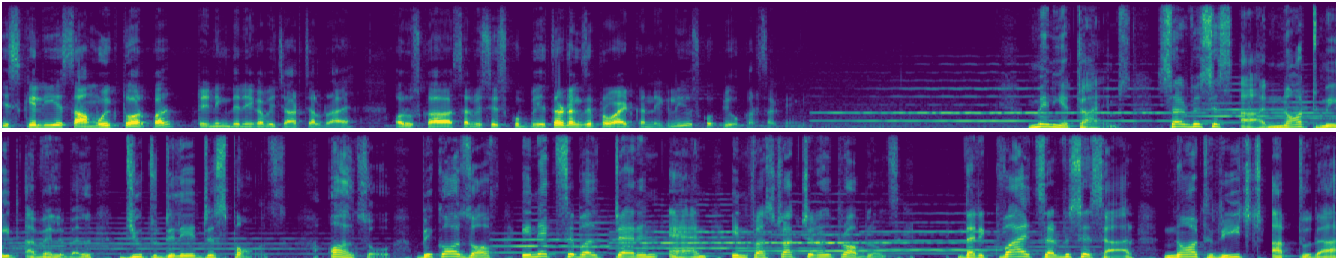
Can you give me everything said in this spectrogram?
इसके लिए सामूहिक तौर पर ट्रेनिंग देने का विचार चल रहा है और उसका सर्विसेज़ को बेहतर ढंग से प्रोवाइड करने के लिए उसको उपयोग कर सकेंगे। Many times services are not made available due to delayed response also because of inaccessible terrain and infrastructural problem the required services are not reached up to the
